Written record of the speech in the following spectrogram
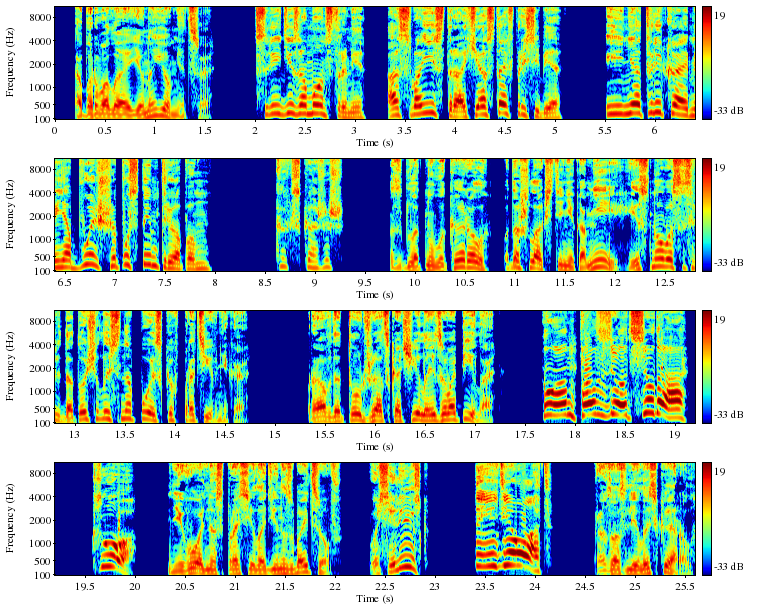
— оборвала ее наемница. «Следи за монстрами, а свои страхи оставь при себе. И не отвлекай меня больше пустым трепом». «Как скажешь». Сглотнула Кэрол, подошла к стене камней и снова сосредоточилась на поисках противника. Правда, тут же отскочила и завопила. «Он ползет сюда!» «Кто?» — невольно спросил один из бойцов. «Василиск?» «Ты идиот!» — разозлилась Кэрол.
